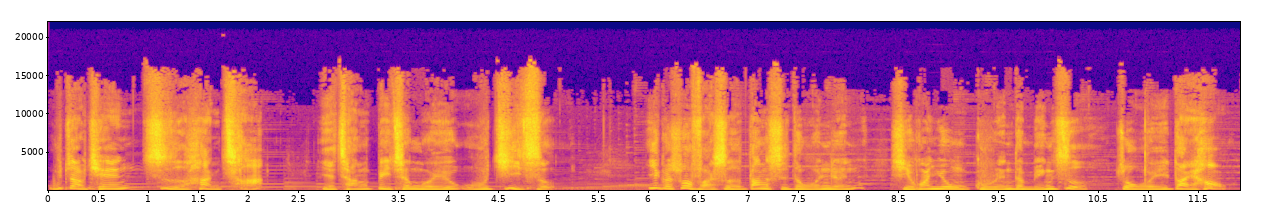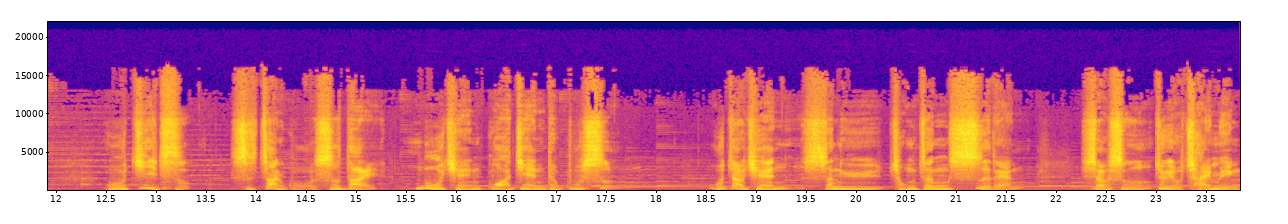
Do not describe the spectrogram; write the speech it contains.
吴兆谦字汉察，也常被称为吴季子。一个说法是，当时的文人喜欢用古人的名字作为代号。吴季子是战国时代墓前挂剑的故事。吴兆谦生于崇祯四年，小时就有才名，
